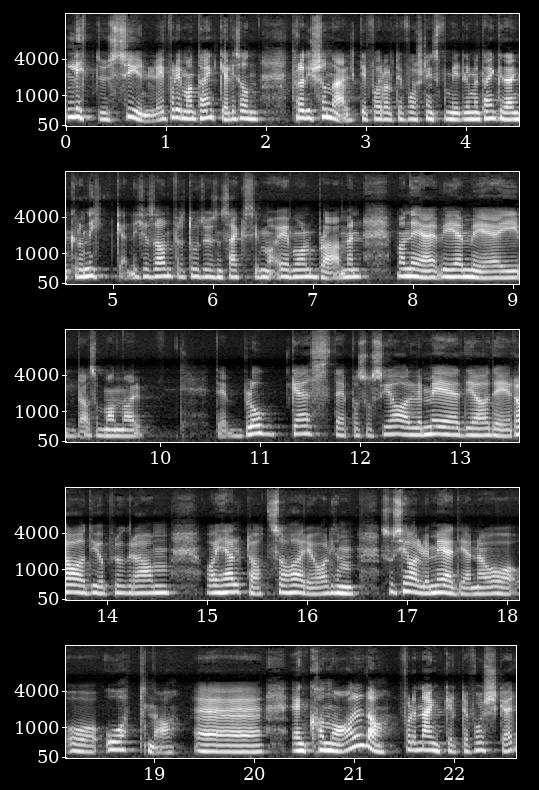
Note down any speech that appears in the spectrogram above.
litt usynlig. Fordi man tenker litt sånn tradisjonelt i forhold til forskningsformidling. Man tenker den kronikken ikke sant, fra 2006 i, i Morgenbladet. Men er, vi er med i altså Man har det blogges, det er på sosiale medier, det er radioprogram. Og i hele tatt så har jo liksom sosiale mediene åpna eh, en kanal da, for den enkelte forsker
